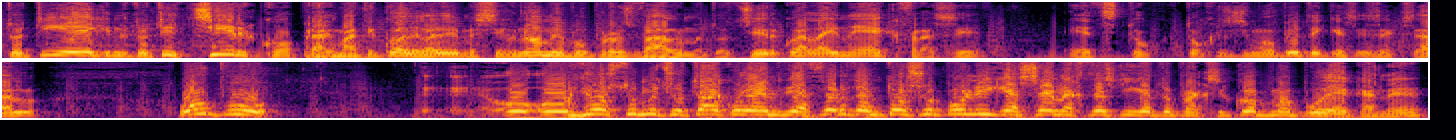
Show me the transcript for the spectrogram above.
το τι έγινε, το τι τσίρκο πραγματικό δηλαδή με συγγνώμη που προσβάλλουμε το τσίρκο αλλά είναι έκφραση έτσι το, το χρησιμοποιείτε και εσείς εξάλλου όπου ο, ο γιος του Μητσοτάκουλα ενδιαφέρονταν τόσο πολύ για σένα χθες και για το πραξικόπημα που έκανε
